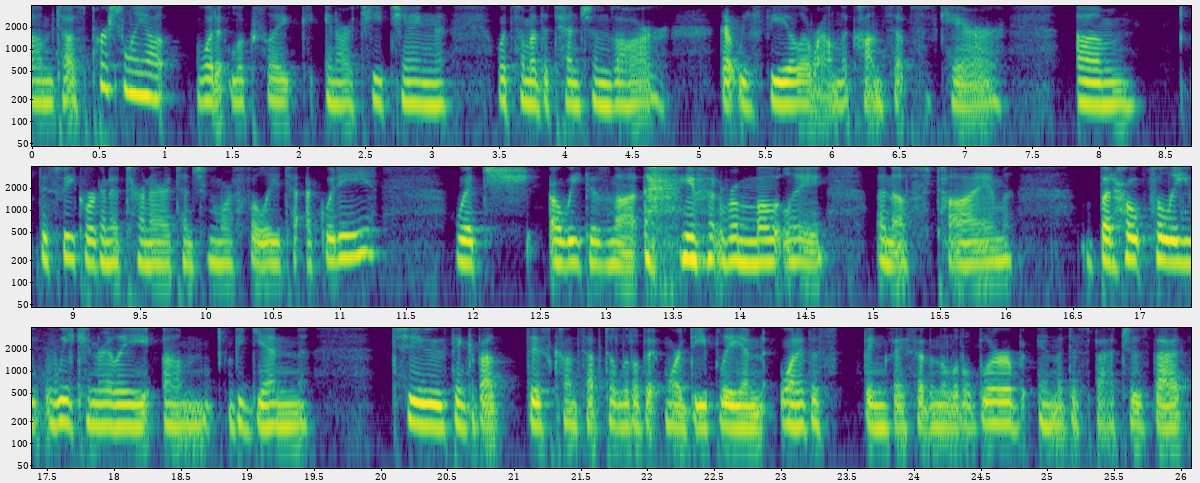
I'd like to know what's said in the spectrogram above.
um, to us personally, uh, what it looks like in our teaching, what some of the tensions are that we feel around the concepts of care. Um, this week, we're going to turn our attention more fully to equity which a week is not even remotely enough time. But hopefully we can really um, begin to think about this concept a little bit more deeply. And one of the things I said in the little blurb in the dispatch is that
